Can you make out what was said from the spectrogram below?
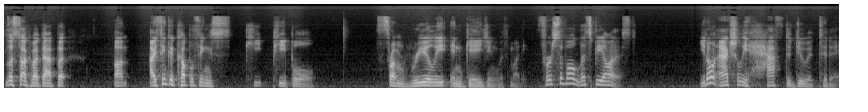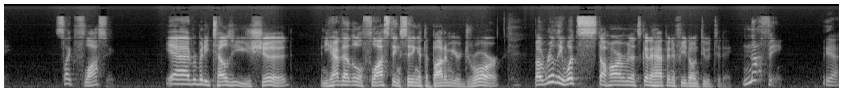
let's talk about that. But um, I think a couple things keep people from really engaging with money. First of all, let's be honest. You don't actually have to do it today. It's like flossing. Yeah, everybody tells you you should, and you have that little floss thing sitting at the bottom of your drawer. But really, what's the harm that's going to happen if you don't do it today? Nothing. Yeah.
